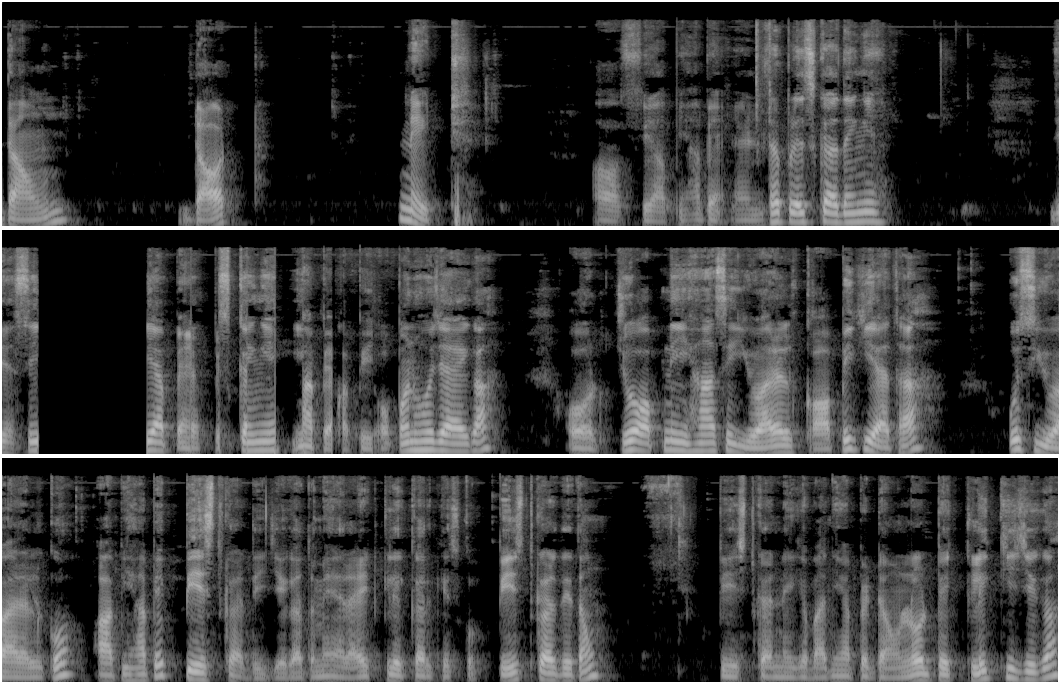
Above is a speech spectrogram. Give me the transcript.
down dot net और फिर आप यहाँ पे एंटर प्रेस कर देंगे। जैसे ही आप प्रेस करेंगे, यहाँ पे आपका पेज ओपन हो जाएगा और जो आपने यहाँ से यूआरएल कॉपी किया था, उस यूआरएल को आप यहाँ पे पेस्ट कर दीजिएगा। तो मैं राइट क्लिक करके इसको पेस्ट कर देता हूँ। पेस्ट करने के बाद यहाँ पे डाउनलोड पे क्लिक कीजिएगा।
